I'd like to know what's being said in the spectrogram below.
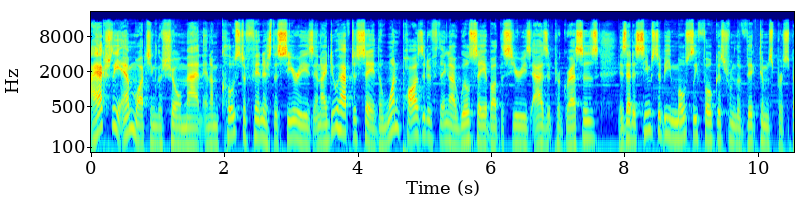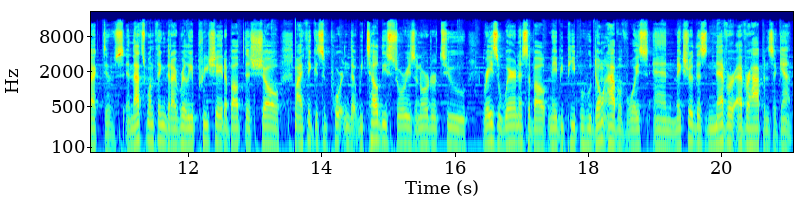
I actually am watching the show, Matt, and I'm close to finish the series. And I do have to say, the one positive thing I will say about the series as it progresses is that it seems to be mostly focused from the victims' perspectives. And that's one thing that I really appreciate about this show. I think it's important that we tell these stories in order to raise awareness about maybe people who don't have a voice and make sure this never ever happens again.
